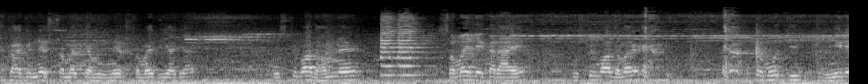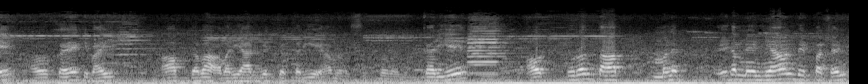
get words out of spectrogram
कहा कि नेक्स्ट समय के हम नेक्स्ट समय दिया जाए। उसके बाद हमने समय लेकर आए। उसके बाद हमारे प्रमोद जी मिले और कहे कि भाई, आप दवा हमारी आयुर्वेद का करिए, हम करिए। और तुरंत आप मतलब एकदम निन्यानवे परसेंट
